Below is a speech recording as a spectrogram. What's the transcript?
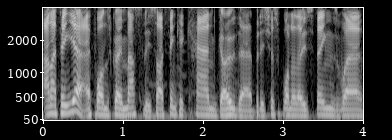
and I think yeah, F1's grown massively, so I think it can go there. But it's just one of those things where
